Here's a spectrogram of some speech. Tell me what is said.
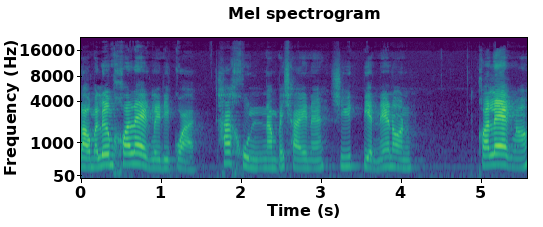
เรามาเริ่มข้อแรกเลยดีกว่า ถ้าคุณนำไปใช้นะ ชีวิตเปลี่ยนแน่นอน ข้อแรกเนาะ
